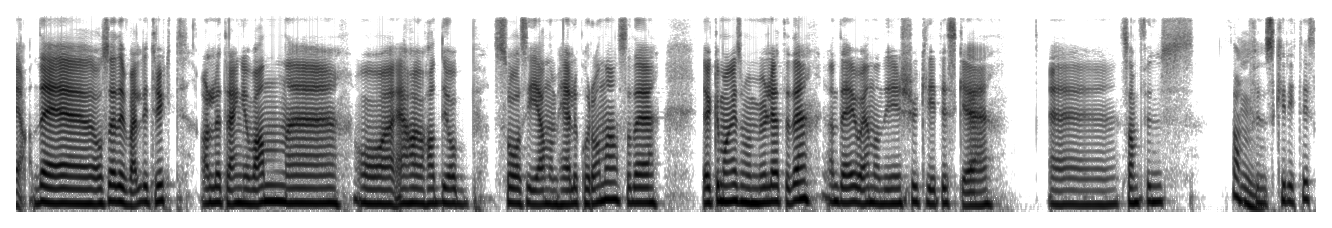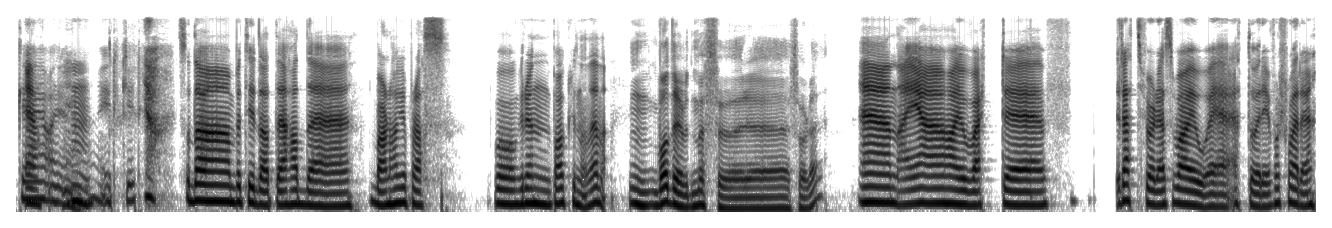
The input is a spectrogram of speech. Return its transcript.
Ja, det Og så er det veldig trygt. Alle trenger vann. eh, og jeg har jo hatt jobb så å si gjennom hele korona, så det, det er jo ikke mange som har mulighet til det. Det er jo en av de sju kritiske eh, samfunns... Samfunnskritiske Ja. eh, Mm. yrker. Så da betydde det at jeg hadde barnehageplass på grunn, bakgrunn av det, da. Mm. Hva drev du med før, eh, før det? Eh, nei, jeg har jo vært eh, Rett før det så var jeg jo ett år i Forsvaret.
